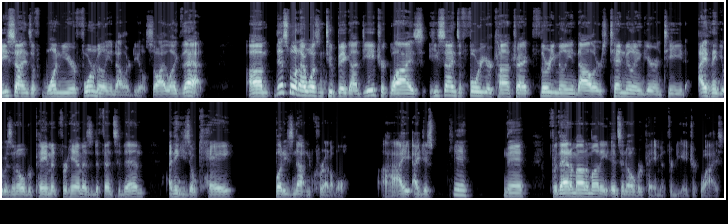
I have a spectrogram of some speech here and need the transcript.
he signs a one year, four million dollar deal. So I like that. Um, this one I wasn't too big on. Deatrich Wise, he signs a four year contract, $30 million, 10 million guaranteed. I think it was an overpayment for him as a defensive end. I think he's okay but he's not incredible. I I just eh, nah. For that amount of money, it's an overpayment for Deatrich Wise.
